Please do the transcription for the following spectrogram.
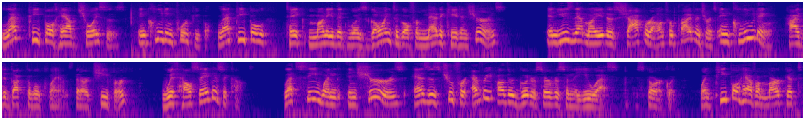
Let people have choices including poor people. Let people take money that was going to go for Medicaid insurance and use that money to shop around for private insurance, including high deductible plans that are cheaper with health savings accounts. Let's see when insurers, as is true for every other good or service in the U.S. historically, when people have a market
